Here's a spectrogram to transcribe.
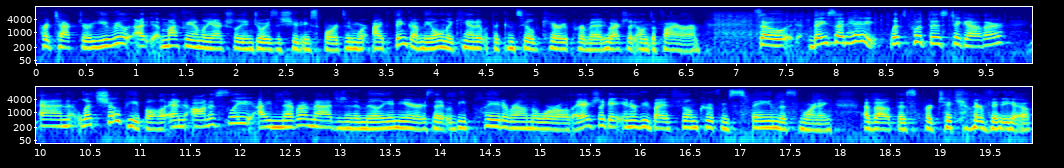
protector. You really, I, my family actually enjoys the shooting sports, and I think I'm the only candidate with a concealed carry permit who actually owns a firearm. So they said, hey, let's put this together and let's show people. And honestly, I never imagined in a million years that it would be played around the world. I actually got interviewed by a film crew from Spain this morning about this particular video.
